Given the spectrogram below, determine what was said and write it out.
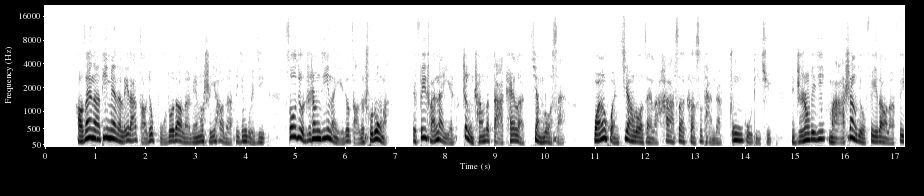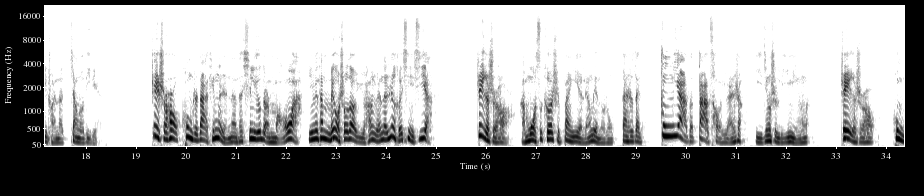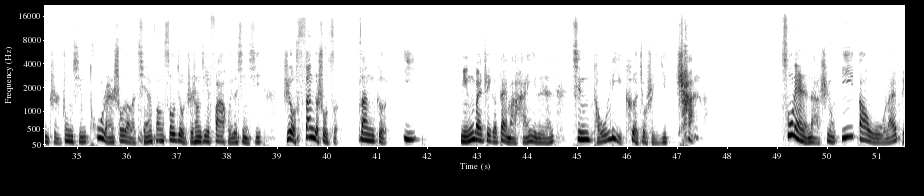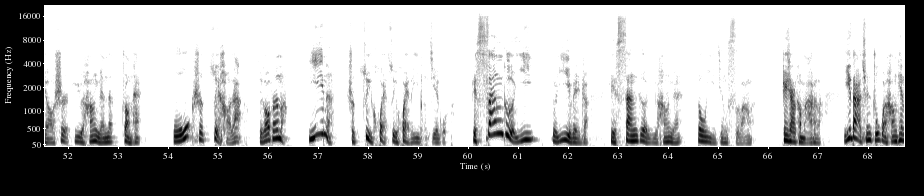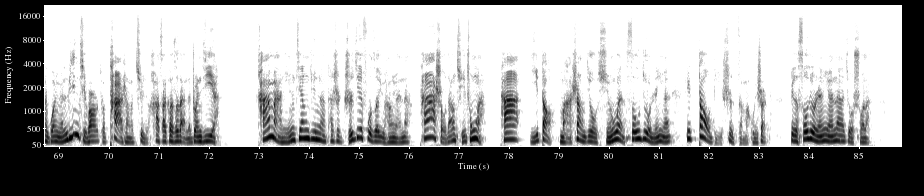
好在呢，地面的雷达早就捕捉到了联盟十一号的飞行轨迹，搜救直升机呢也就早就出动了。这飞船呢也正常的打开了降落伞，缓缓降落在了哈萨克斯坦的中部地区。那直升飞机马上就飞到了飞船的降落地点。这时候，控制大厅的人呢，他心里有点毛啊，因为他没有收到宇航员的任何信息啊。这个时候啊，莫斯科是半夜两点多钟，但是在中亚的大草原上已经是黎明了。这个时候，控制中心突然收到了前方搜救直升机发回的信息，只有三个数字，三个一。明白这个代码含义的人，心头立刻就是一颤呐。苏联人呢是用一到五来表示宇航员的状态，五是最好的。最高分嘛，一呢是最坏最坏的一种结果，这三个一就意味着这三个宇航员都已经死亡了，这下可麻烦了。一大群主管航天的官员拎起包就踏上了去哈萨克斯坦的专机呀。卡马宁将军呢，他是直接负责宇航员的，他首当其冲啊。他一到，马上就询问搜救人员这到底是怎么回事这个搜救人员呢就说了，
